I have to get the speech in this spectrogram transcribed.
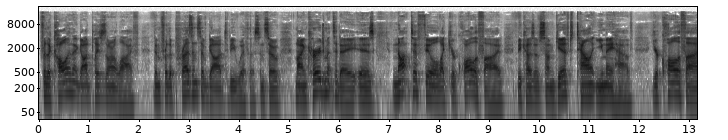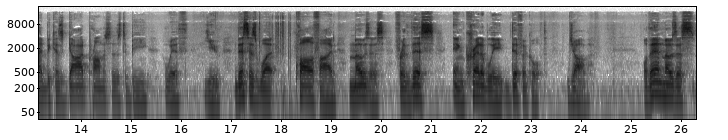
for the calling that God places on our life than for the presence of God to be with us. And so, my encouragement today is not to feel like you're qualified because of some gift, talent you may have. You're qualified because God promises to be with you. This is what qualified Moses for this incredibly difficult job. Well, then Moses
